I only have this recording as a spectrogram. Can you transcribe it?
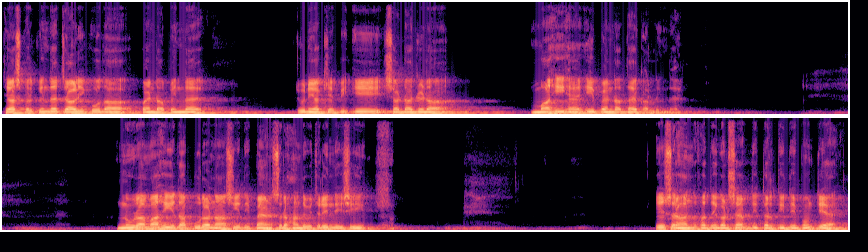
ਇਤਿਹਾਸਕਾਰ ਕਹਿੰਦਾ 40 ਕੋ ਦਾ ਪੈਂਡਾ ਪੈਂਦਾ ਹੈ। ਉਹਨੇ ਆਖਿਆ ਵੀ ਇਹ ਸਾਡਾ ਜਿਹੜਾ ਮਾਹੀ ਹੈ, ਇਹ ਪੈਂਡਾ ਤੈਅ ਕਰ ਲੈਂਦਾ ਹੈ। ਨੂਰਾ ਮਾਹੀ ਦਾ ਪੂਰਾ ਨਾਂ ਸੀ, ਇਹਦੀ ਭੈਣ ਸਰਹੰਦ ਵਿੱਚ ਰਹਿੰਦੀ ਸੀ। ਇਹ ਸਰਹੰਦ ਫਤਿਹਗੜ੍ਹ ਸਾਹਿਬ ਦੀ ਧਰਤੀ ਤੇ ਪਹੁੰਚਿਆ।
